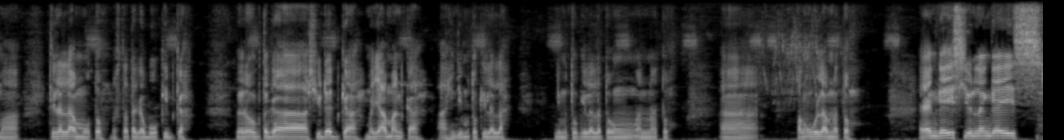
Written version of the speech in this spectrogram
makilala mo to basta taga bukid ka. Pero taga syudad ka mayaman ka ah, hindi mo to kilala. Hindi mo to kilala tong ano na to ah, pangulam na to. Ayan guys, yun lang guys.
